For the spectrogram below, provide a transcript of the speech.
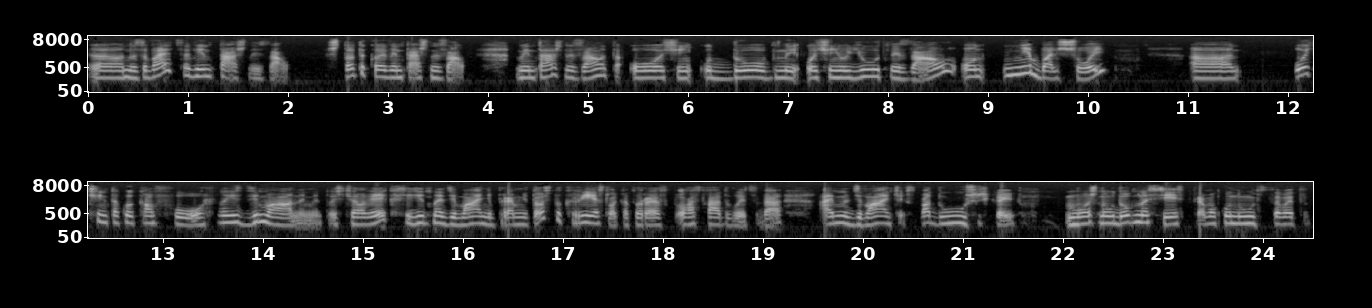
Э, называется «Винтажный зал». Что такое винтажный зал? Винтажный зал – это очень удобный, очень уютный зал. Он небольшой, а, очень такой комфортный, с диванами. То есть человек сидит на диване, прям не то, что кресло, которое раскладывается, да, а именно диванчик с подушечкой. Можно удобно сесть, прям окунуться в этот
